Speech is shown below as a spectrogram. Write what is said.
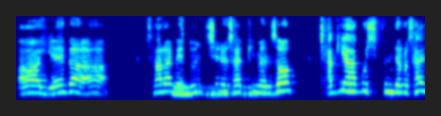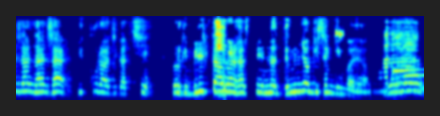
아 얘가 사람의 음. 눈치를 살피면서 자기 하고 싶은 대로 살살살살 미꾸라지 같이 그렇게 밀당을 할 수 있는 능력이 생긴 거예요. 이거는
